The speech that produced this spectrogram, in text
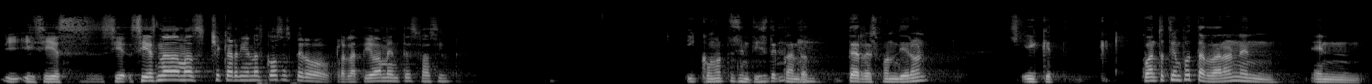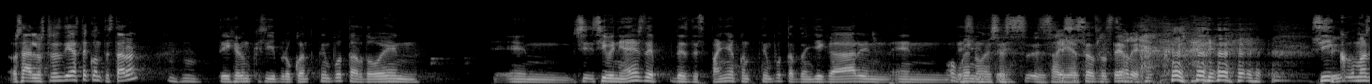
y, y si es, si, es nada más checar bien las cosas, pero relativamente es fácil. ¿Y cómo te sentiste cuando te respondieron? ¿Y que cuánto tiempo tardaron en, en, o sea, los tres días te contestaron? Te dijeron que sí, pero ¿cuánto tiempo tardó en, en, si, si, venía desde, desde España, ¿cuánto tiempo tardó en llegar? En, en oh, bueno, ese es, ese es otro tema. sí, Más,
